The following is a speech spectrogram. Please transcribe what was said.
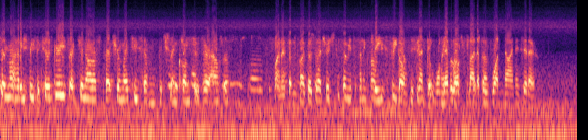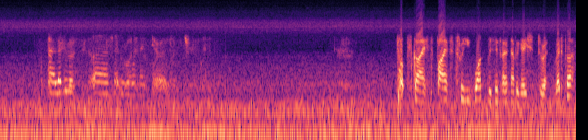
Turn right heading 360 degrees, vector NRS approach runway 27, British Link 100 Alpha. Minus 75 Hotel X-ray, just confirm you're descending fast. Please stop descending, level off flight level 190. Uh, level of, uh, flight level 190. Top Sky 531, resume own navigation, direct Redfern.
